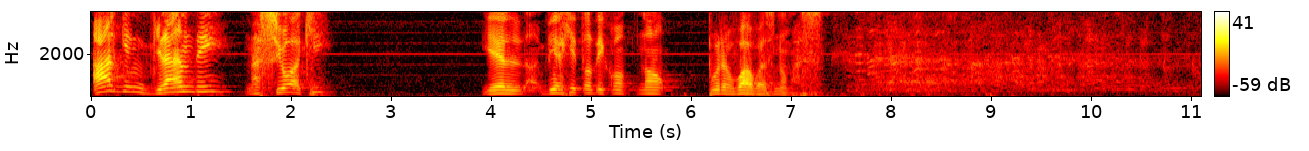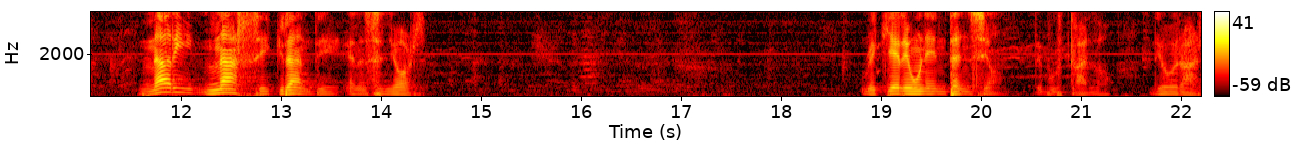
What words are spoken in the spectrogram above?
alguien grande nació aquí. Y el viejito dijo, no, puras guaguas nomás. Nadie nace grande en el Señor. Requiere una intención de buscarlo, de orar.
